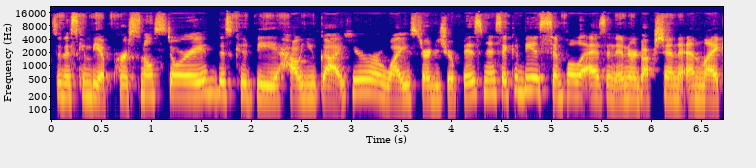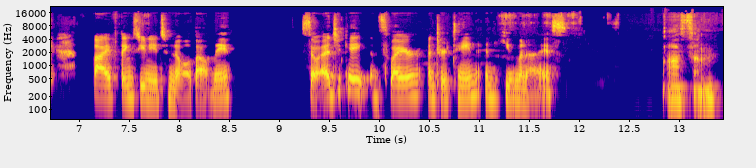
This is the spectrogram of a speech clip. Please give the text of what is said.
So this can be a personal story. This could be how you got here or why you started your business. It could be as simple as an introduction and like five things you need to know about me. So educate, inspire, entertain, and humanize. Awesome.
